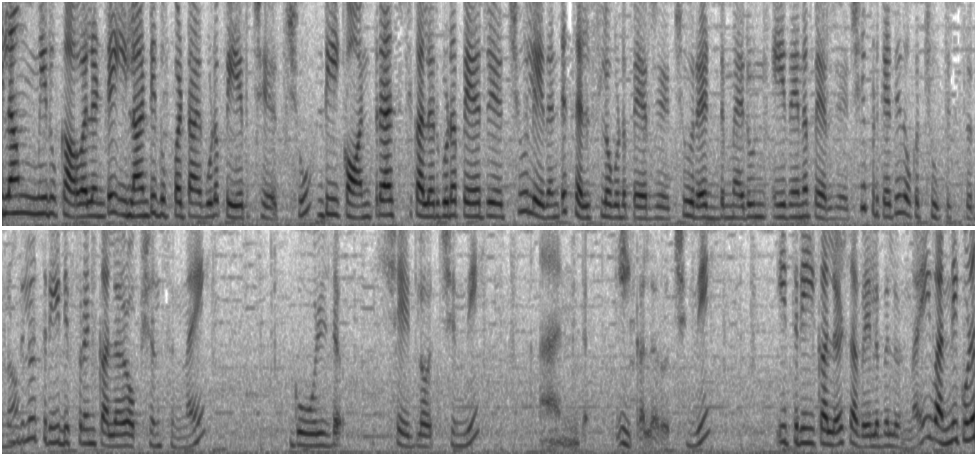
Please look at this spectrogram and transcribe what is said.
ఇలా మీరు కావాలంటే ఇలాంటి దుప్పట్టా కూడా పేర్ చేయొచ్చు. అంటే ఈ కాంట్రాస్ట్ కలర్ కూడా పేర్ చేయొచ్చు లేదంటే సెల్ఫ్లో కూడా పేర్ చేయొచ్చు రెడ్ మెరూన్ ఏదైనా పేర్ చేయొచ్చు. ఇప్పటికైతే ఇది ఒకటి చూపిస్తున్నాం. ఇందులో త్రీ డిఫరెంట్ కలర్ ఆప్షన్స్ ఉన్నాయి. గోల్డ్ షేడ్లో వచ్చింది అండ్ ఈ కలర్ వచ్చింది. ఈ త్రీ కలర్స్ అవైలబుల్ ఉన్నాయి. ఇవన్నీ కూడా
